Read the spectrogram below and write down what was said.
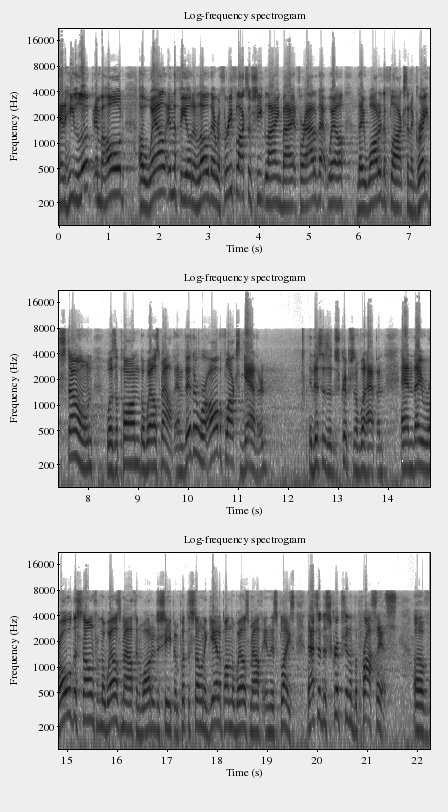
and he looked, and behold, a well in the field, and lo, there were three flocks of sheep lying by it. For out of that well they watered the flocks, and a great stone was upon the well's mouth. And thither were all the flocks gathered. This is a description of what happened. And they rolled the stone from the well's mouth and watered the sheep, and put the stone again upon the well's mouth in this place. That's a description of the process of,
